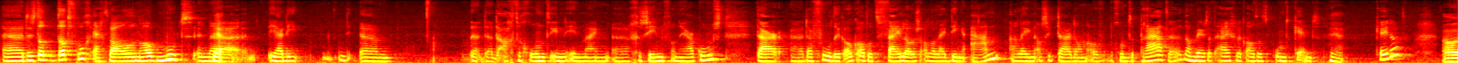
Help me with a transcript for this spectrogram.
Eh, dus dat, dat vroeg echt wel een hoop moed. En Ja. die, die, ehm, de, de, de achtergrond in, in mijn gezin van herkomst, daar, daar voelde ik ook altijd feilloos allerlei dingen aan. Alleen als ik daar dan over begon te praten, dan werd het eigenlijk altijd ontkend. Ja. Ken je dat? Oh,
